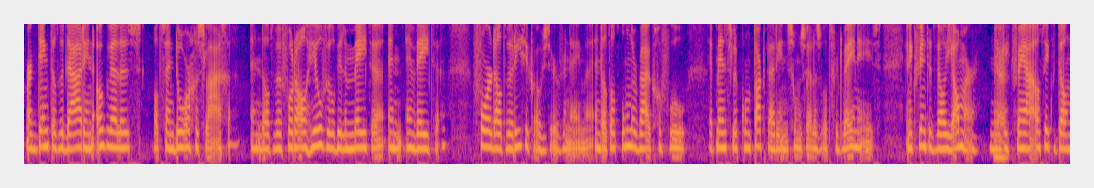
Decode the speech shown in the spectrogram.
Maar ik denk dat we daarin ook wel eens wat zijn doorgeslagen. En dat we vooral heel veel willen meten en, en weten voordat we risico's durven nemen. En dat dat onderbuikgevoel, het menselijk contact daarin soms wel eens wat verdwenen is. En ik vind het wel jammer. Dan denk Ja. ik van ja, als ik dan,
